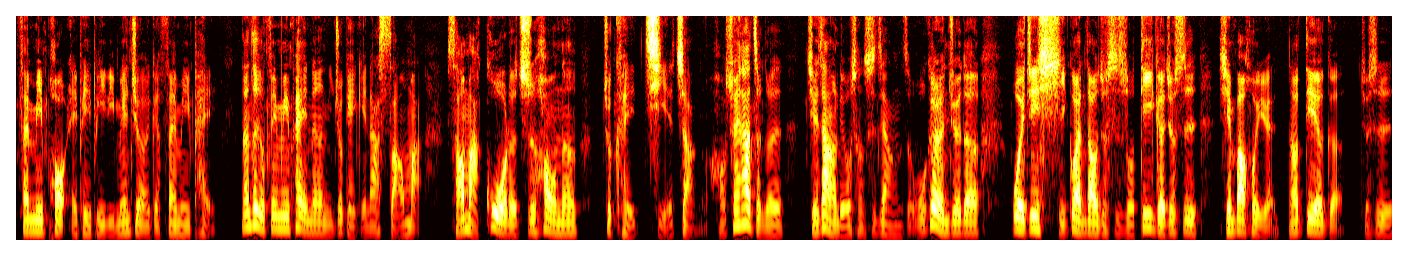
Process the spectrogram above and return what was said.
FamilyPort APP，里面就有一个 Family Pay。那这个 Family Pay 呢，你就可以给他扫码，扫码过了之后呢，就可以结账了。好，所以它整个结账的流程是这样子。我个人觉得我已经习惯到，就是说，第一个就是先报会员，然后第二个就是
